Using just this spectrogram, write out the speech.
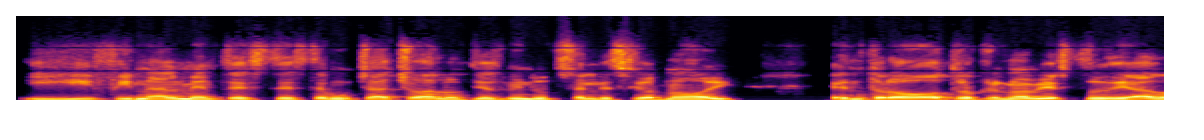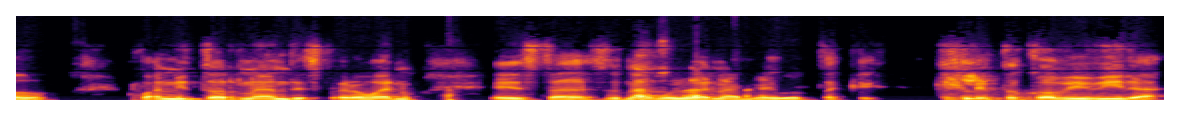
y finalmente este, este muchacho a los 10 minutos se lesionó y entró otro que no había estudiado, Juanito Hernández, pero bueno, esta es una muy buena anécdota que, que le tocó vivir a,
